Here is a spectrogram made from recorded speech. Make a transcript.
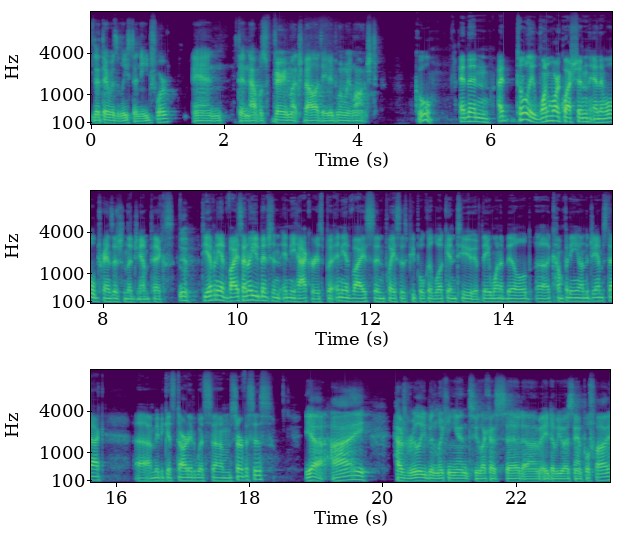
that there was at least a need for. And then that was very much validated when we launched. Cool. And then I totally one more question, and then we'll transition the jam picks. Yeah. Do you have any advice? I know you mentioned indie hackers, but any advice and places people could look into if they want to build a company on the Jamstack? Uh, maybe get started with some services. Yeah, I have really been looking into, like I said, um, AWS Amplify.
